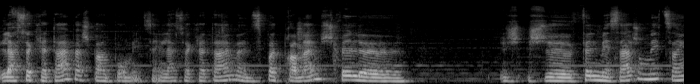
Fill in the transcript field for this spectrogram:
la secrétaire, parce que je parle pas au médecin, la secrétaire m'a dit, pas de problème, je fais le, je, je fais le message au médecin.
